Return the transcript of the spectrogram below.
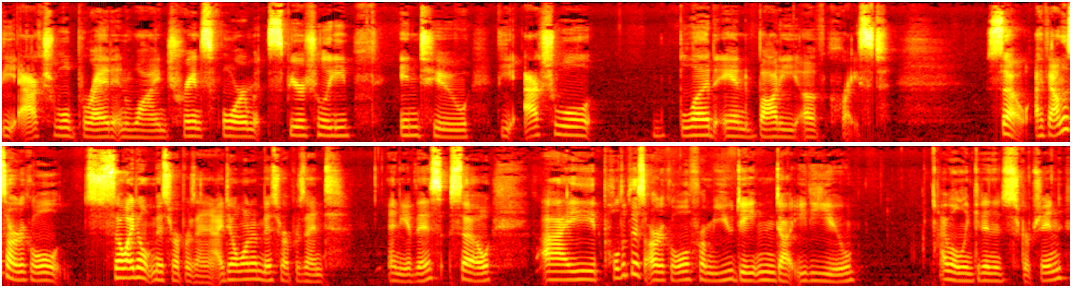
the actual bread and wine transform spiritually into the actual blood and body of Christ. So, I found this article so I don't misrepresent it. I don't want to misrepresent any of this. So, I pulled up this article from udayton.edu. I will link it in the description.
